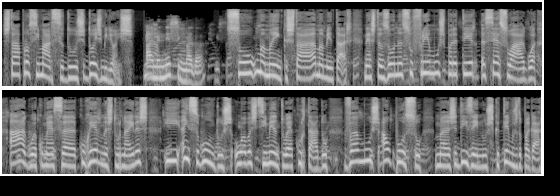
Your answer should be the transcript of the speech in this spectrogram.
está a aproximar-se dos 2 milhões. Sou uma mãe que está a amamentar. Nesta zona sofremos para ter acesso à água. A água começa a correr nas torneiras e, em segundos, o abastecimento é cortado. Vamos ao poço, mas dizem-nos que temos de pagar.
